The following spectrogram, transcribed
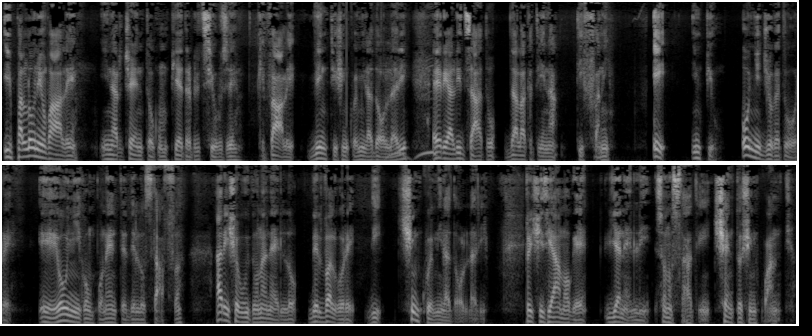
Il pallone ovale in argento con pietre preziose, che vale 25.000 dollari, è realizzato dalla catena Tiffany. E in più, ogni giocatore e ogni componente dello staff ha ricevuto un anello del valore di 5.000 dollari. Precisiamo che gli anelli sono stati 150.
